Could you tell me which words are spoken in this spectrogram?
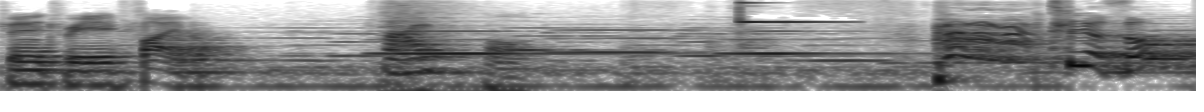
23, 5. Five. 어. 틀렸어?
